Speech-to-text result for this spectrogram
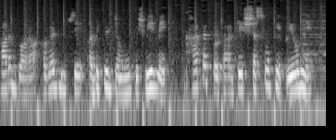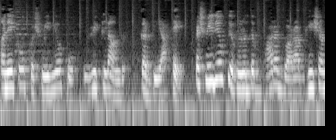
بھارت دوارا اویدھ روپ سے ادھکت جموں کشمیر میں گھاتک پرکار کے شسروں کے پریوگ نے انیکوں کشمیریوں کو وکلانگ کر دیا ہے کشمیریوں کے ورد بھارت دوارا بھیشن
